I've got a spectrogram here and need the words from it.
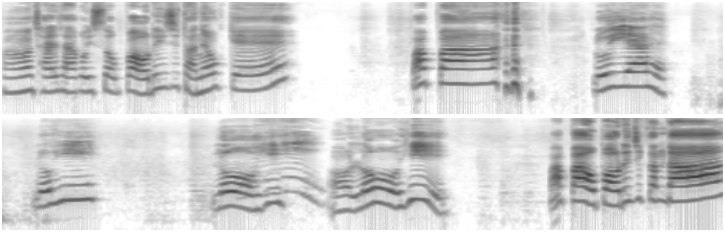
어. 어, 잘 자고 있어. 오빠 어린이집 다녀올게. 빠빠. 로이야 해. 로히. 로히. 어, 로히. 빠빠, 오빠 어린이집 간다.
